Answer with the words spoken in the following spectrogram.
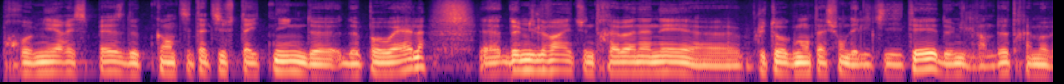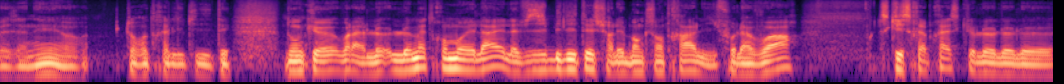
première espèce de quantitative tightening de, de Powell. 2020 est une très bonne année, plutôt augmentation des liquidités. 2022, très mauvaise année, plutôt retrait de liquidité. Donc voilà, le, le maître mot est là et la visibilité sur les banques centrales, il faut l'avoir ce qui serait presque euh,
